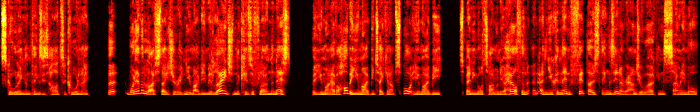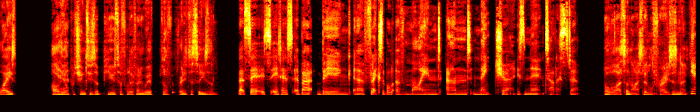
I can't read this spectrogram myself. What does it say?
schooling and things is hard to coordinate. But whatever life stage you're in, you might be middle aged and the kids have flown the nest, but you might have a hobby. You might be taking up sport. You might be spending more time on your health. And, and, and you can then fit those things in around your work in so many more ways. Oh, yeah. the opportunities are beautiful if only we're sort of ready to seize them. That's it. It's it is about being uh, flexible of mind and nature, isn't it, Allister? Oh, that's a nice little phrase, isn't it? Yeah.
